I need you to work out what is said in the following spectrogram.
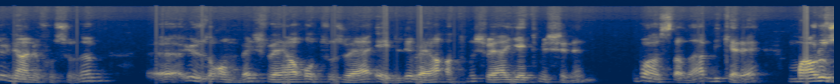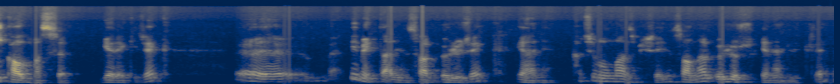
dünya nüfusunun e, yüzde on beş veya otuz veya elli veya altmış veya yetmişinin bu hastalığa bir kere maruz kalması gerekecek. Ee, bir miktar insan ölecek. Yani kaçınılmaz bir şey. İnsanlar ölür genellikle.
